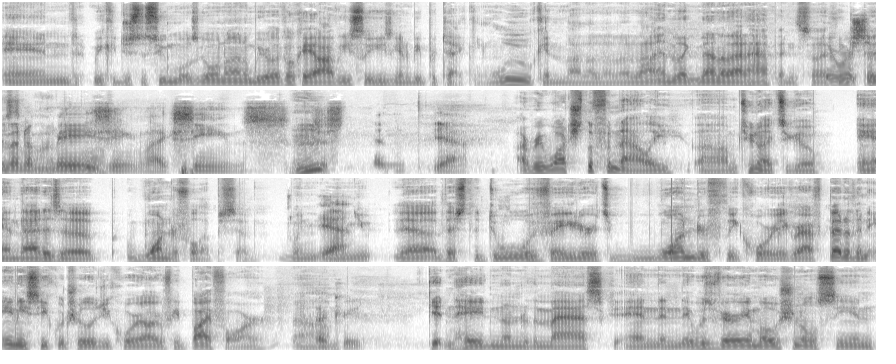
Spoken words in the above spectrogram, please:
And we could just assume what was going on, and we were like, okay, obviously he's going to be protecting Luke, and la la la la la, and like none of that happened. So I there were some pissed a lot of people off. amazing like scenes Hmm? just and yeah I rewatched the finale um, two nights ago, and that is a wonderful episode. When, Yeah. when you uh, this the duel with Vader, it's wonderfully choreographed, better than any sequel trilogy choreography by far. Um, agreed getting Hayden under the mask, and and it was very emotional seeing,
